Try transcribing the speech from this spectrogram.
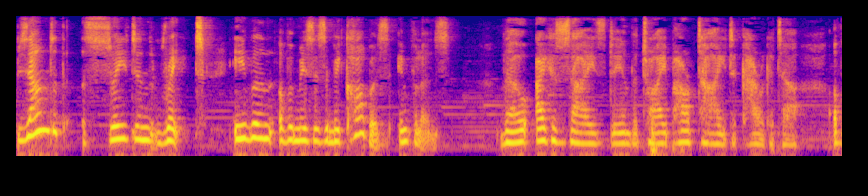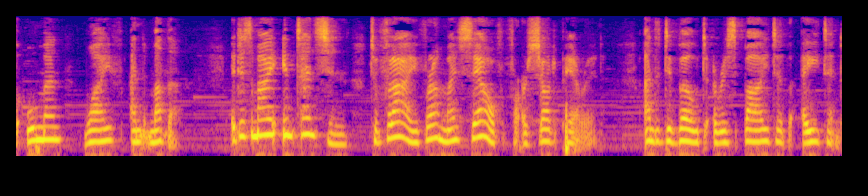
beyond the assuaging rate even of Mrs. Micawber's influence, though exercised in the tripartite character of woman, wife, and mother, it is my intention to fly from myself for a short period, and devote a respite of eight and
